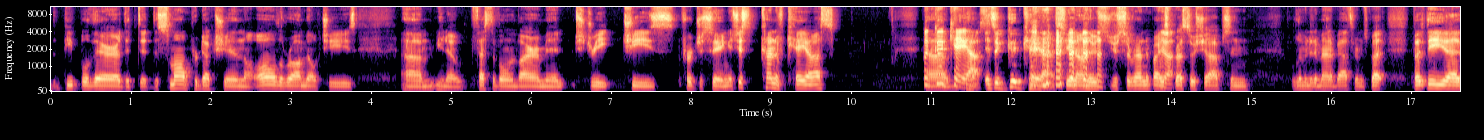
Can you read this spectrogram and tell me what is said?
the people there, the the, the small production, all the raw milk cheese, um, you know, festival environment, street cheese purchasing, it's just kind of chaos. But Um, good chaos. It's a good chaos. You know, there's you're surrounded by Yeah. espresso shops and limited amount of bathrooms, but but the uh,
